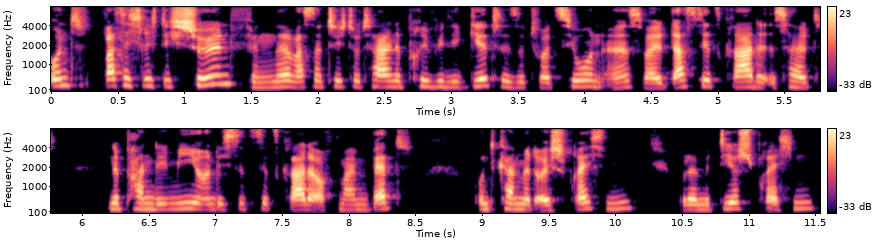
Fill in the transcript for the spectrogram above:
Und was ich richtig schön finde, was natürlich total eine privilegierte Situation ist, weil das jetzt gerade ist halt eine Pandemie und ich sitze jetzt gerade auf meinem Bett und kann mit euch sprechen oder mit dir sprechen.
